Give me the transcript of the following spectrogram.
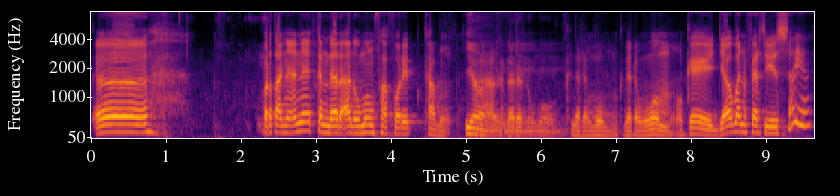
Eh pertanyaannya kendaraan umum favorit kamu? Iya. Nah, kendaraan umum. Kendaraan umum, kendaraan umum. Oke, jawaban versi saya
